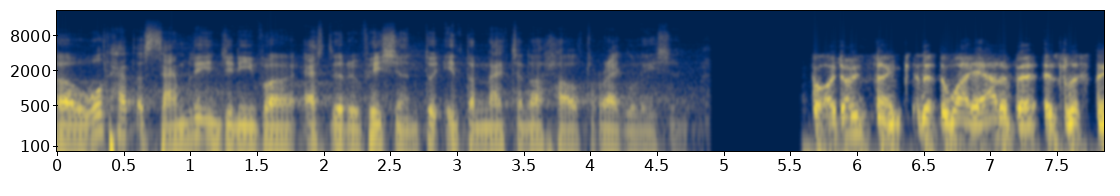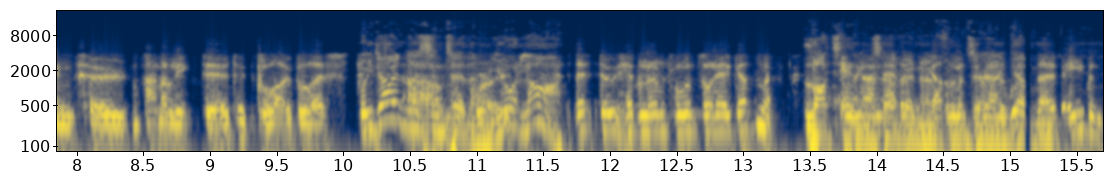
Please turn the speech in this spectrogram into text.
uh, World Health Assembly in Geneva as the revision to international health regulation. But I don't think that the way out of it is listening to unelected globalists. We don't listen um, to them. You're not. That do have an influence on our government. Lots of and things have an influence on around our the world. government. They've even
